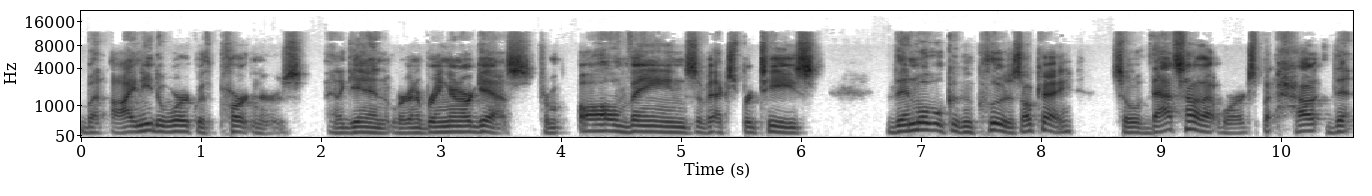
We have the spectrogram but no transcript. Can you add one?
but I need to work with partners. And again, we're going to bring in our guests from all veins of expertise. Then what we'll conclude is okay, so that's how that works. But how then?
